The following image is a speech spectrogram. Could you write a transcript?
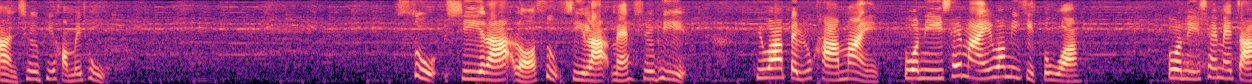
อ่านชื่อพี่เขาไม่ถูก สุชีระเหรอสุชีระไหมชื่อพี่ ที่ว่าเป็นลูกค้าใหม่ ตัวนี้ใช่ไหมว่ามีกี่ตัว ตัวนี้ใช่ไหมจ๊ะ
